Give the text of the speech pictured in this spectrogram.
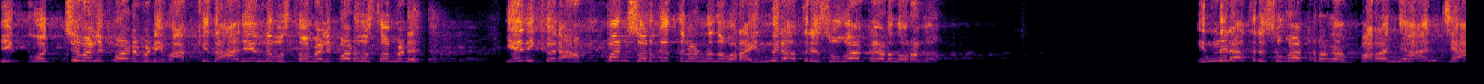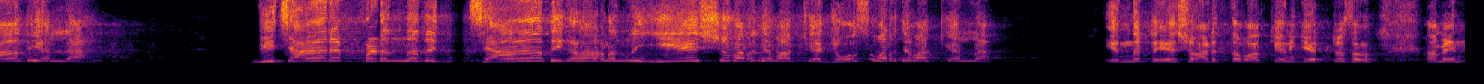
ഈ കൊച്ചു വെളിപ്പാട് പിടി. ബാക്കി ദാനിയലിന്റെ പുസ്തകം വെളിപ്പാട് പുസ്തകം വിട്. എനിക്കൊരു അപ്പൻ സ്വർഗത്തിലുണ്ടെന്ന് പറ. ഇന്ന് രാത്രി സുഖമായിട്ട് കിടന്നുറങ്ങാം. ഇന്ന് രാത്രി സുഖമായിട്ട് ഉറങ്ങാം പറ ഞാൻ ജാതിയല്ല. വിചാരപ്പെടുന്നത് ജാതികളാണെന്ന് യേശു പറഞ്ഞ വാക്യ. ജോസ് പറഞ്ഞ വാക്യല്ല. എന്നിട്ട് യേശു അടുത്ത വാക്യം എനിക്ക് ഏറ്റവും ഐ മീൻ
